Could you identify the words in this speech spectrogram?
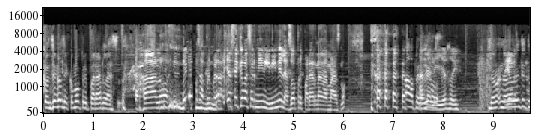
Consejos de cómo prepararlas. Ajá, no, hoy vamos a preparar. Ya sé que va a ser Nini. Nini las va a preparar nada más, ¿no? No, pero Ándale, digo, yo soy. no- normalmente tu,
